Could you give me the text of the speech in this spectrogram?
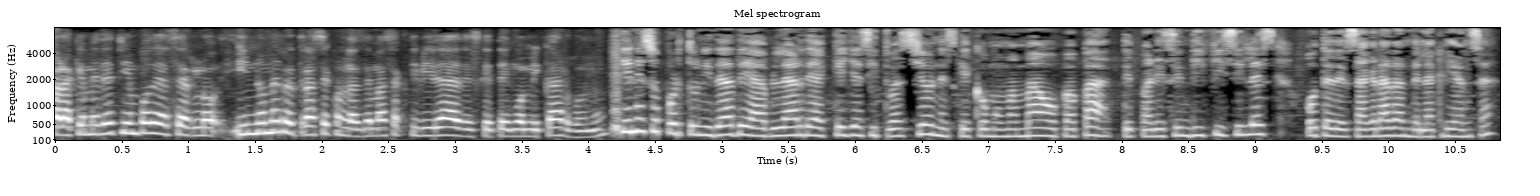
para que me dé tiempo de hacerlo y no me retrase con las demás actividades que tengo a mi cargo, ¿no? ¿Tienes oportunidad de hablar de aquellas situaciones que como mamá o papá te parecen difíciles o te desagradan de la crianza?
